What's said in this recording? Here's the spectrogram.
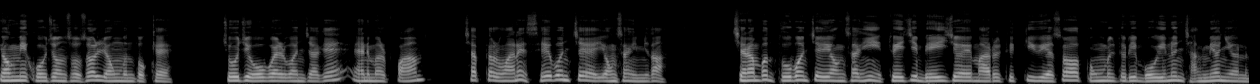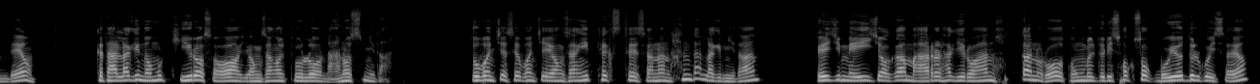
영미 고전 소설 영문독해 조지 오웰 원작의 애니멀 팜 챕터 1의 세 번째 영상입니다. 지난번 두 번째 영상이 돼지 메이저의 말을 듣기 위해서 동물들이 모이는 장면이었는데요. 그 단락이 너무 길어서 영상을 둘로 나눴습니다. 두 번째, 세 번째 영상이 텍스트에서는 한 단락입니다. 돼지 메이저가 말을 하기로 한 헛간으로 동물들이 속속 모여들고 있어요.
